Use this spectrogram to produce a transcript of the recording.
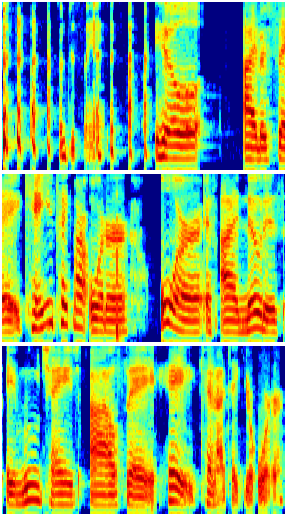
I'm just saying, he'll either say, Can you take my order? Or if I notice a mood change, I'll say, Hey, can I take your order?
